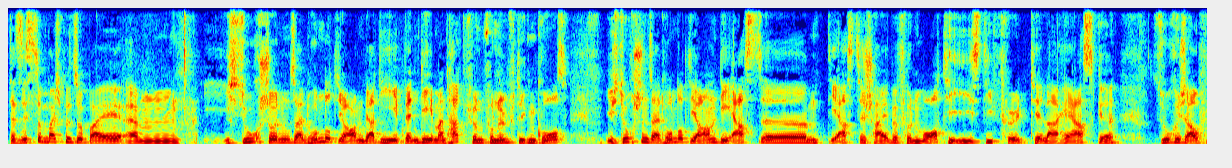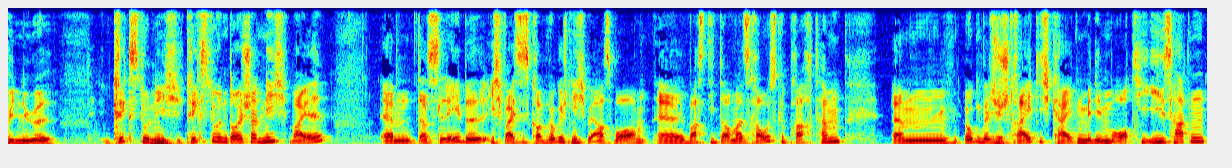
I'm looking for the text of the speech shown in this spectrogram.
Das ist zum Beispiel so bei, ähm, ich suche schon seit 100 Jahren, wer die, wenn die jemand hat für einen vernünftigen Kurs, ich suche schon seit 100 Jahren die erste, die erste Scheibe von Mortis, die Fötela Herske, suche ich auf Vinyl. Kriegst du hm. nicht, kriegst du in Deutschland nicht, weil ähm, das Label, ich weiß jetzt gerade wirklich nicht, wer es war, äh, was die damals rausgebracht haben, ähm, irgendwelche Streitigkeiten mit den Mortis hatten,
